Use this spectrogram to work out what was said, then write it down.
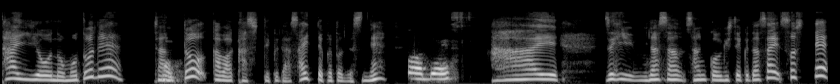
太陽の下でちゃんと乾かしてくださいってことですね。そうです。はい。ぜひ皆さん参考にしてください。そして、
